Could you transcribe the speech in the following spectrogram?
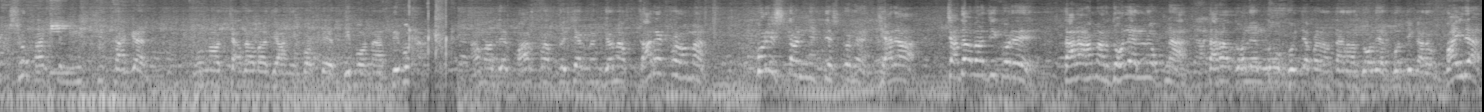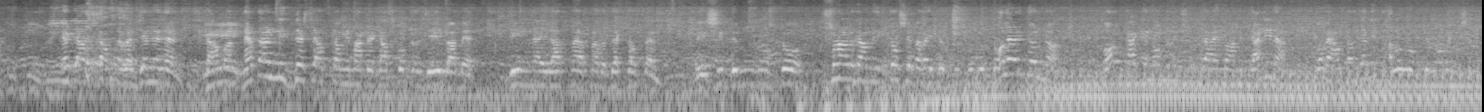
একশো পার্সেন্ট নিশ্চিত থাকেন। কোনো চাঁদাবাজি আমি করতে দিব না দিব না। আমাদের ভারপ্রাপ্ত চেয়ারম্যান জনাব তারেক রহমান পরিষ্কার নির্দেশ করেন যারা চাঁদাবাজি করে, তারা আমার দলের লোক না, তারা দলের লোক হইতে পারে না, তারা দলের ক্ষতিকারক বাইরা। এটা আজকে আপনারা জেনে নেন আমার নেতার নির্দেশে আজকে আমি মাঠে কাজ করতেছি, এইভাবে দিন নাই, রাত নাই আপনারা দেখতেছেন। এই সিদ্ধিনষ্ট সোনার গ্রামে দশে বেড়াইতেছি শুধু দলের জন্য। দল কাকে নমিনেশন দেয় আমি জানি না, তবে আমরা জানি ভালো লোককে নমিনেশন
